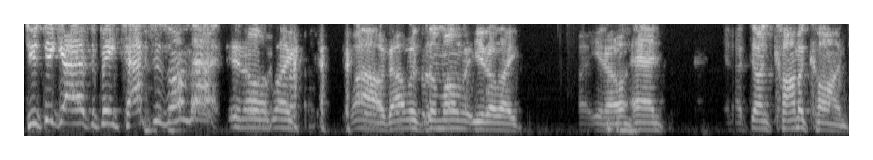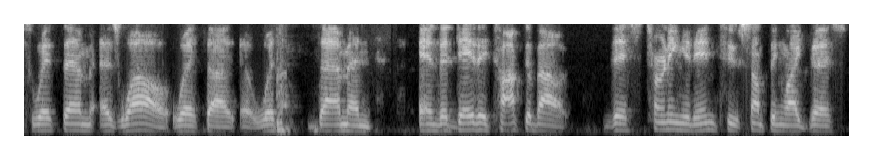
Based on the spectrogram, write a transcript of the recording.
Do you think I have to pay taxes on that?" You know, I was like, "Wow, that was the moment." You know, like, uh, you know, and and I've done comic cons with them as well, with uh, with them, and and the day they talked about this turning it into something like this,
